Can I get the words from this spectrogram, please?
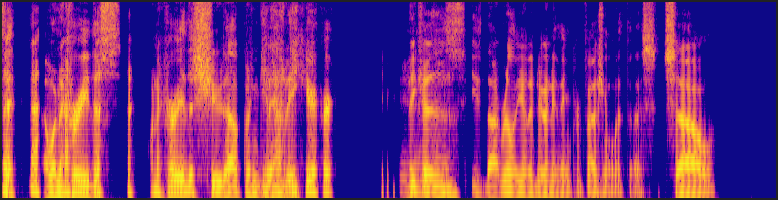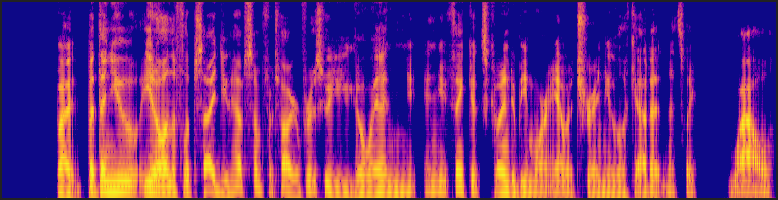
I want to hurry this I want to hurry this shoot up and get out of here yeah. because he's not really going to do anything professional with this. So, but but then you you know on the flip side, you have some photographers who you go in and you think it's going to be more amateur, and you look at it and it's like, wow,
